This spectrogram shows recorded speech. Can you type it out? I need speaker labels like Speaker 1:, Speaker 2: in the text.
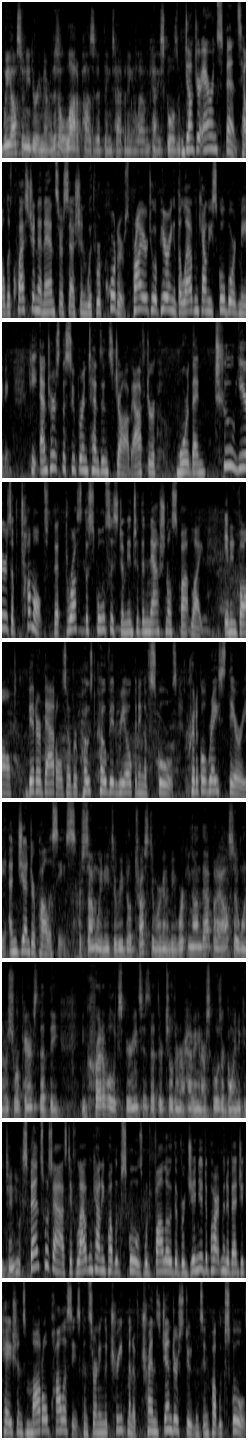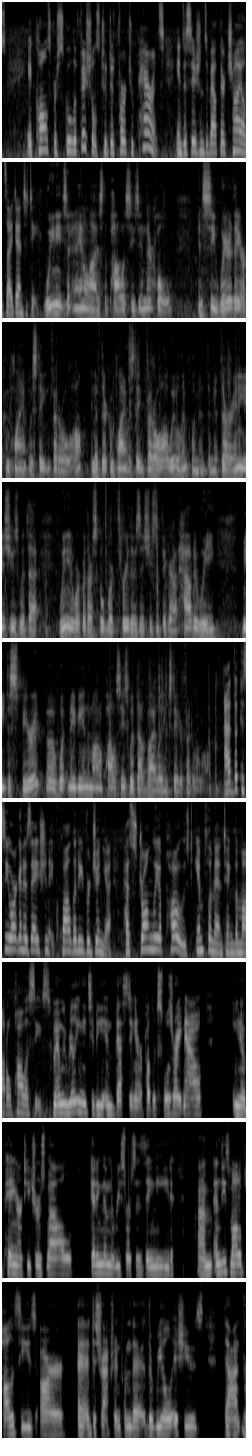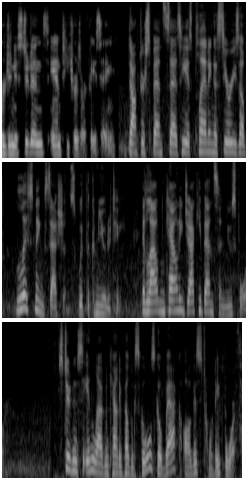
Speaker 1: We also need to remember there's a lot of positive things happening in Loudoun County schools.
Speaker 2: Dr. Aaron Spence held a question and answer session with reporters prior to appearing at the Loudoun County School Board meeting. He enters the superintendent's job after more than two years of tumult that thrust the school system into the national spotlight. It involved bitter battles over post COVID reopening of schools, critical race theory, and gender policies.
Speaker 1: For some, we need to rebuild trust, and we're going to be working on that. But I also want to assure parents that the incredible experiences that their children are having in our schools are going to continue.
Speaker 2: Spence was asked if Loudoun County Public Schools would follow the Virginia Department of Education's model policies concerning the treatment of transgender students in public schools. It calls for school officials to defer to parents in decisions about their child's identity.
Speaker 1: We need to analyze the policies in their whole and see where they are compliant with state and federal law. And if they're compliant with state and federal law, we will implement them. If there are any issues with that, we need to work with our school board through those issues and figure out how do we meet the spirit of what may be in the model policies without violating state or federal law.
Speaker 2: Advocacy organization Equality Virginia has strongly opposed implementing the model policies.
Speaker 3: And we really need to be investing in our public schools right now, you know, paying our teachers well, getting them the resources they need. Um, and these model policies are a distraction from the, the real issues that Virginia students and teachers are facing.
Speaker 2: Dr. Spence says he is planning a series of listening sessions with the community. In Loudoun County, Jackie Bensen, News 4.
Speaker 4: Students in Loudoun County Public Schools go back August 24th.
